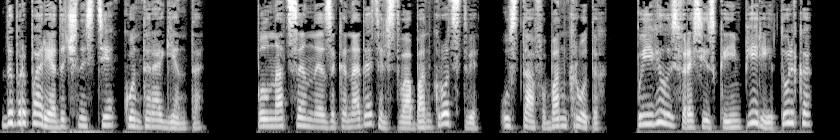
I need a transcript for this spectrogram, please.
добропорядочности контрагента. Полноценное законодательство о банкротстве, устав о банкротах, появилось в Российской империи только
